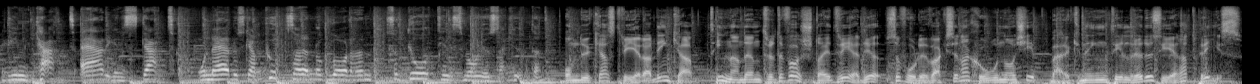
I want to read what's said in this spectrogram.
nu? Din katt är din skatt och när du ska putsa den och vårda den så gå till smådjursakuten. Om du kastrerar din katt innan den 31 i tredje så får du vaccination och chipmärkning till reducerat pris.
